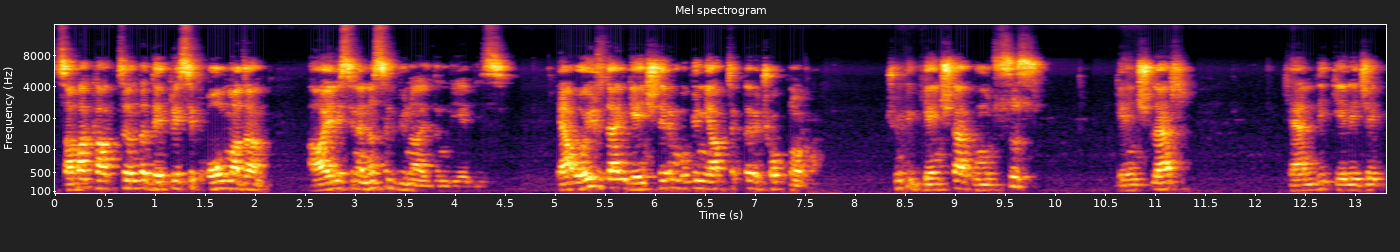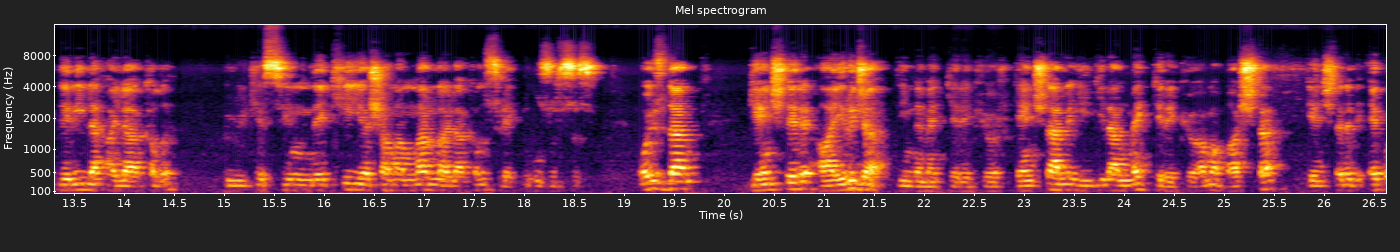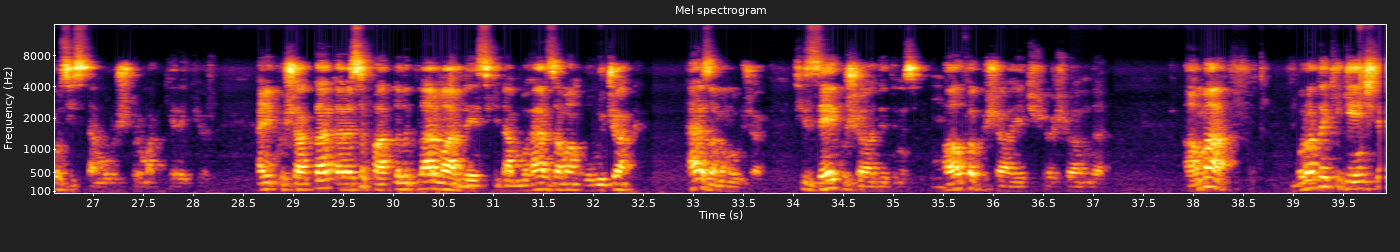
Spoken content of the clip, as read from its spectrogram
Sabah kalktığında depresif olmadan ailesine nasıl günaydın diyebilsin? Ya o yüzden gençlerin bugün yaptıkları çok normal. Çünkü gençler umutsuz. Gençler kendi gelecekleriyle alakalı, ülkesindeki yaşananlarla alakalı sürekli huzursuz. O yüzden gençleri ayrıca dinlemek gerekiyor. Gençlerle ilgilenmek gerekiyor ama başta gençlere bir ekosistem oluşturmak gerekiyor. Hani kuşaklar arası farklılıklar vardı eskiden. Bu her zaman olacak. Her zaman olacak. Siz Z kuşağı dediniz. Evet. Alfa kuşağı yetişiyor şu anda. Ama buradaki gençler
